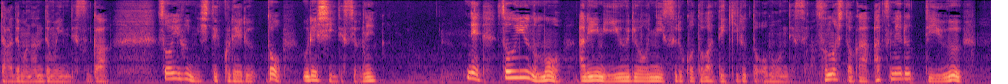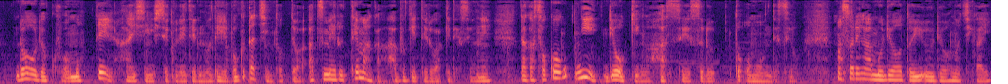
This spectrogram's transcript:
ターでも何でもいいんですが、そういう風にしてくれると嬉しいですよね。で、そういうのも、ある意味有料にすることはできると思うんですよ。その人が集めるっていう労力を持って配信してくれてるので、僕たちにとっては集める手間が省けてるわけですよね。だからそこに料金が発生すると思うんですよ。まあそれが無料と有料の違い。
